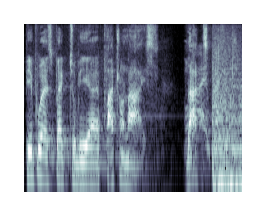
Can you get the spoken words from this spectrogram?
people expect to be uh, patronized. That, Right.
